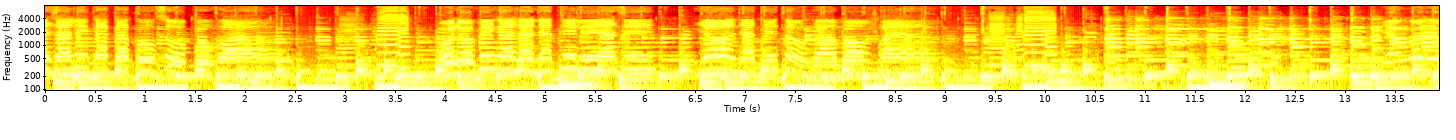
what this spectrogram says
ezali kaka course pouvoir. Olobi nga na niatili yazi yo niati tonga mon frère. Yango ye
